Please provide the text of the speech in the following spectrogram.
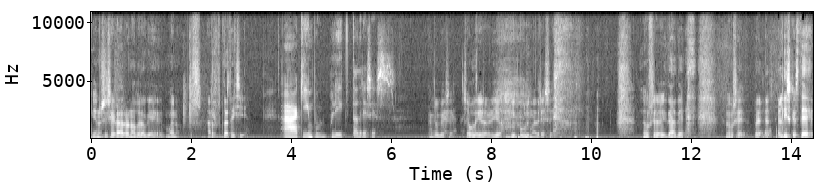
jo no sé si agrada o no, però que, bueno, pues, ha resultat així. A quin públic t'adreces? Jo què sé, això voldria saber jo, a quin públic m'adrece. no ho sé, la veritat, eh? No ho sé. Però el, el disc este,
